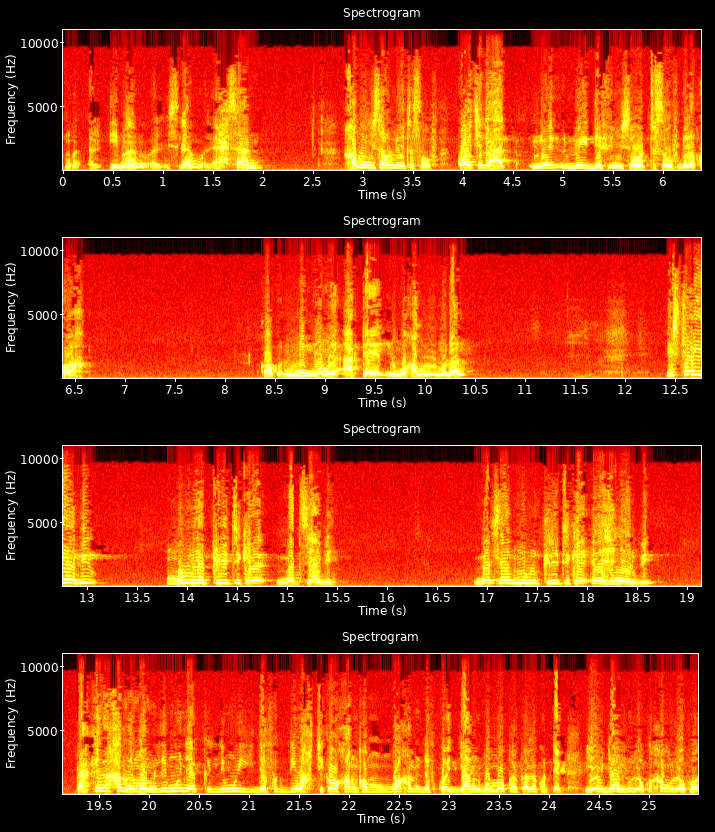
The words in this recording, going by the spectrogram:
mooy al imaanu al islaam al ihsaan xamuñu sax luy tasawuf koo ci laaj luy luy définition tasawuf du la ko wax kooku nit la muy àttee lu mu xamul lu mu doon historien bi mënul a critiquer médecin bi médecin bi mënul critiquer ingénieur bi ndax ki nga xam ne moom li mu nekk li muy def ak di wax ci kaw xam-xam boo xam ne daf koy jàng ba mokkal ko la ko teg yow jànguloo ko xamuloo ko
